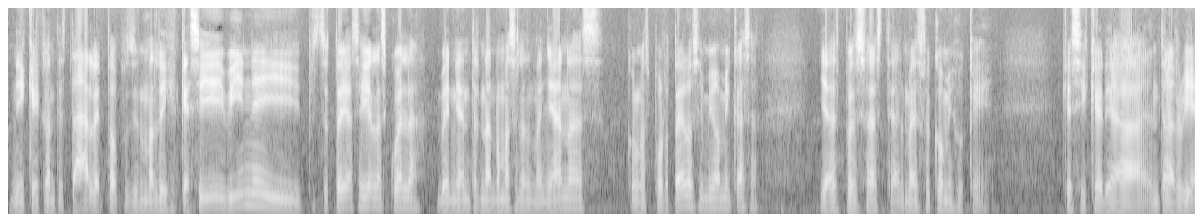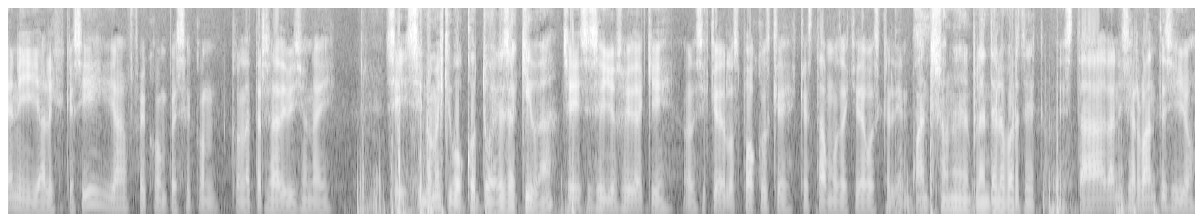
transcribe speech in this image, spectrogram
ni qué contestarle, todo, pues yo nomás le dije que sí, vine y pues todavía seguía en la escuela. Venía a entrenar nomás en las mañanas con los porteros y me iba a mi casa. Ya después este, al mes fue dijo que, que sí quería entrar bien y ya le dije que sí, ya fue como empecé con, con la tercera división ahí. Sí, si no me equivoco, tú eres de aquí, ¿va? Sí, sí, sí, yo soy de aquí. Ahora sí que de los pocos que, que estamos de aquí de Aguascalientes. ¿Cuántos son en el plantel aparte? Está Dani Cervantes y yo.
